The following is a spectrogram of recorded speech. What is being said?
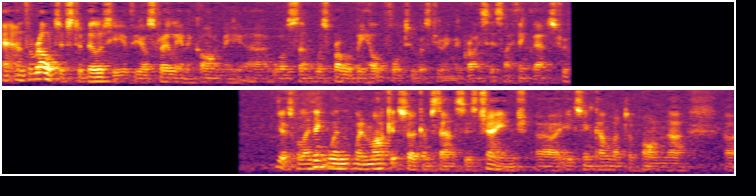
and, the relative stability of the Australian economy uh, was, uh, was probably helpful to us during the crisis. I think that's true. Yes, well, I think when, when market circumstances change, uh, it's incumbent upon uh, uh,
